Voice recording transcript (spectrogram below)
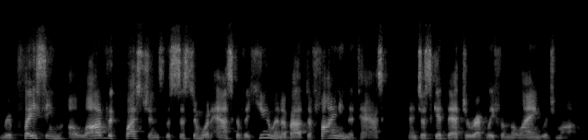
replacing a lot of the questions the system would ask of the human about defining the task and just get that directly from the language model.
